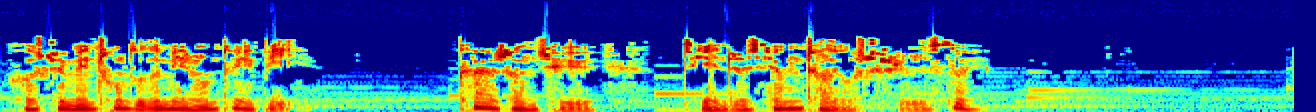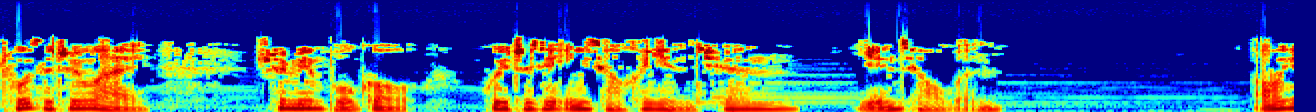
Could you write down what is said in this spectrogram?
和睡眠充足的面容对比，看上去简直相差有十岁。除此之外，睡眠不够会直接影响黑眼圈、眼角纹；熬夜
